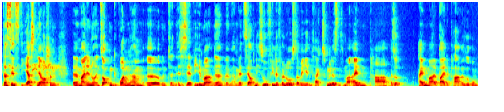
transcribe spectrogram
dass jetzt die ersten ja auch schon äh, meine neuen Socken gewonnen haben. Äh, und dann ist es ja wie immer, ne? wir haben jetzt ja auch nicht so viele verlost, aber jeden Tag zumindest mal ein Paar, also einmal beide Paare so rum.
